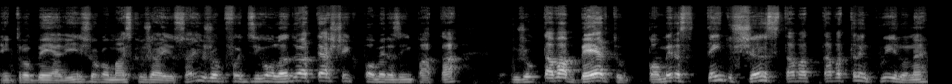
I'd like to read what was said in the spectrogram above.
entrou bem ali, jogou mais que o Jailson. Aí o jogo foi desenrolando, eu até achei que o Palmeiras ia empatar. O jogo estava aberto, Palmeiras tendo chance, estava tava tranquilo, né?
